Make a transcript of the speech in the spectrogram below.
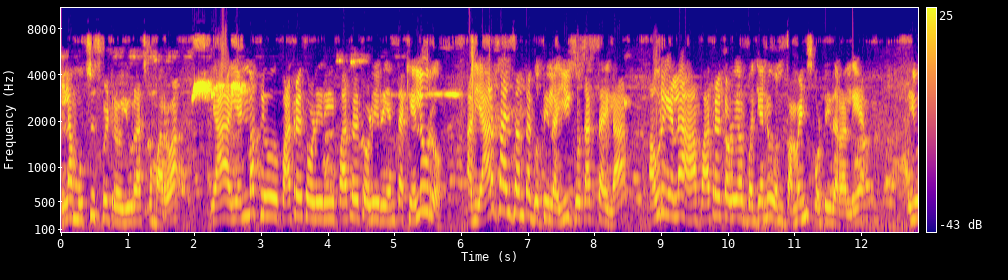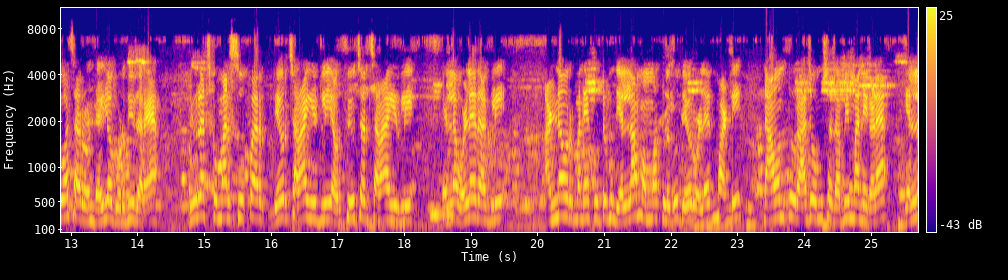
ಎಲ್ಲ ಮುಚ್ಚಿಸ್ಬಿಟ್ರು ಯುವರಾಜ್ ಕುಮಾರ್. ಯಾ, ಹೆಣ್ಮಕ್ಳು ಪಾತ್ರೆ ತೊಳಿರಿ ಪಾತ್ರೆ ತೊಳಿರಿ ಅಂತ ಕೆಲವರು. ಅದು ಯಾರ ಫ್ಯಾನ್ಸ್ ಅಂತ ಗೊತ್ತಿಲ್ಲ, ಈಗ ಗೊತ್ತಾಗ್ತಾ ಇಲ್ಲ. ಅವರಿಗೆಲ್ಲ ಪಾತ್ರೆ ತೊಳೆಯೋರ ಬಗ್ಗೆನೂ ಒಂದು ಕಮೆಂಟ್ಸ್ ಕೊಟ್ಟಿದ್ದಾರೆ ಅಲ್ಲಿ. ಯುವ ಸರ್ ಒಂದು ಡೈಲಾಗ್ ಹೊಡೆದಿದ್ದಾರೆ ಯುವರಾಜ್ ಕುಮಾರ್ ಸೂಪರ್ ದೇವ್ರು ಚೆನ್ನಾಗಿರ್ಲಿ ಅವ್ರ ಫ್ಯೂಚರ್ ಚೆನ್ನಾಗಿರ್ಲಿ ಎಲ್ಲ ಒಳ್ಳೇದಾಗ್ಲಿ. ಅಣ್ಣವ್ರ ಮನೆ ಕುಟುಂಬದ ಎಲ್ಲ ಮೊಮ್ಮಕ್ಳಿಗೂ ದೇವ್ರು ಒಳ್ಳೇದು ಮಾಡಲಿ. ನಾವಂತೂ ರಾಜವಂಶದ ಅಭಿಮಾನಿಗಳೇ. ಎಲ್ಲ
